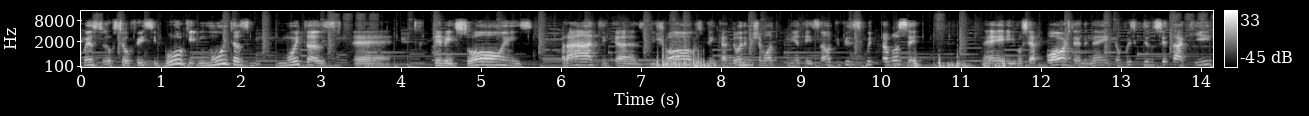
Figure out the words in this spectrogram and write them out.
conheço o seu Facebook, muitas, muitas é, intervenções, práticas de jogos, brincadores, me chamou a minha atenção que eu fiz esse circuito para você, né? E você aposta, né? Então por isso que você está aqui,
